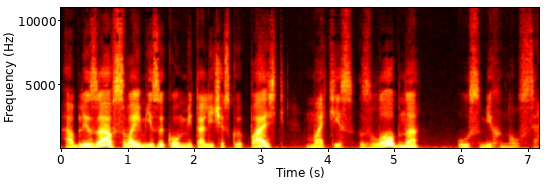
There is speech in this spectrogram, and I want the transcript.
Облизав своим языком металлическую пасть, Матис злобно усмехнулся.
